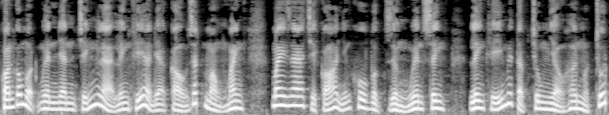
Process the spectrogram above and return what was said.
Còn có một nguyên nhân chính là linh khí ở địa cầu rất mỏng manh. May ra chỉ có ở những khu vực rừng nguyên sinh, linh khí mới tập trung nhiều hơn một chút.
